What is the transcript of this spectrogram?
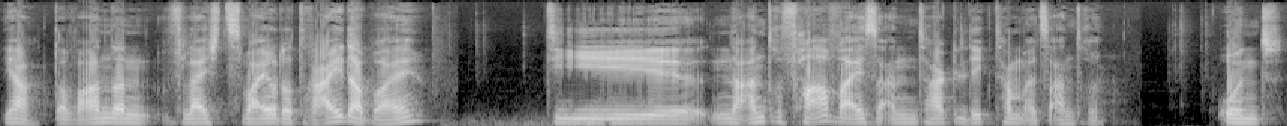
ja, da waren dann vielleicht zwei oder drei dabei, die eine andere Fahrweise an den Tag gelegt haben als andere. Und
